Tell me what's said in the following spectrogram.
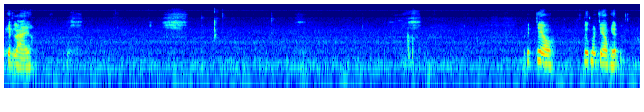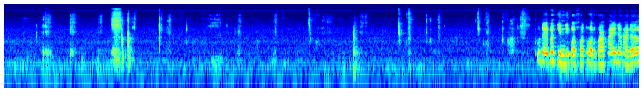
เผ็ดหลาย เผ็ดเจียวตึกมาเจียวเผ็ดผู้ใดมากินดีกว่าขอโทษขออภัยเด้อค่ะเด้อ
